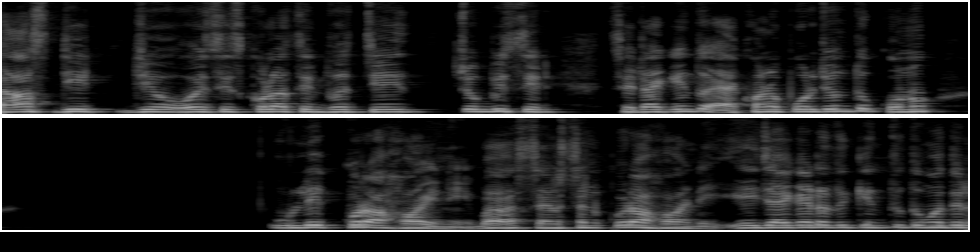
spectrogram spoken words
লাস্ট ডেট যে ওএসি স্কলারশিপ দু হাজার চব্বিশের, সেটা কিন্তু এখনও পর্যন্ত কোনো উল্লেখ করা হয়নি বা স্যাংশন করা হয়নি। এই জায়গাটাতে কিন্তু তোমাদের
